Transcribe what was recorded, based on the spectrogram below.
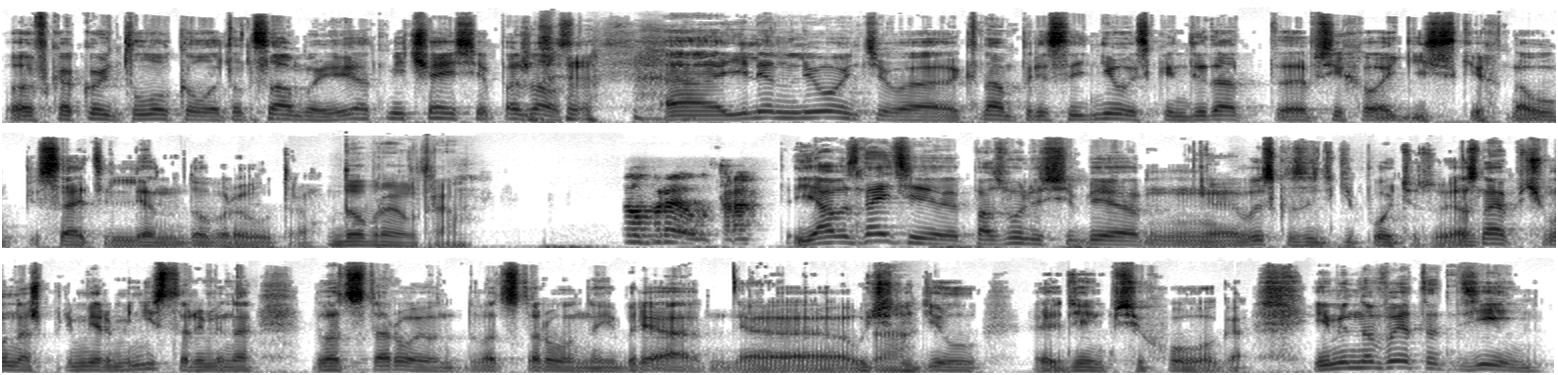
э, в какой-нибудь локал этот самый и отмечай себе, пожалуйста. А Елена Леонтьева к нам присоединилась, кандидат э, психологических наук, писатель. Лена, доброе утро. Доброе утро. Доброе утро. Я, вы знаете, позволю себе высказать гипотезу. Я знаю, почему наш премьер-министр именно 22, 22 ноября э, учредил да. Э, День психолога. Именно в этот день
